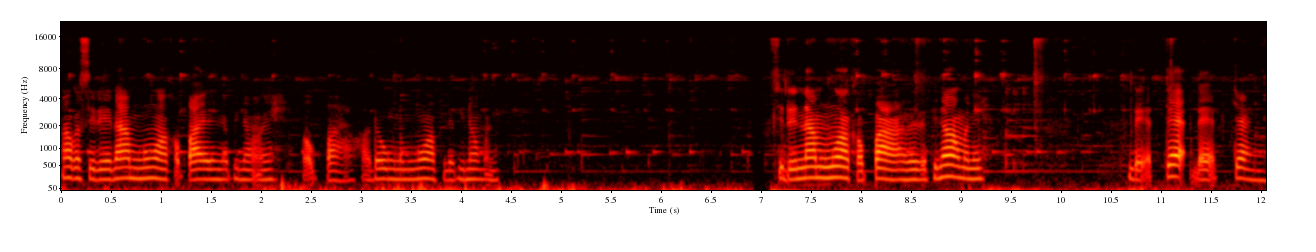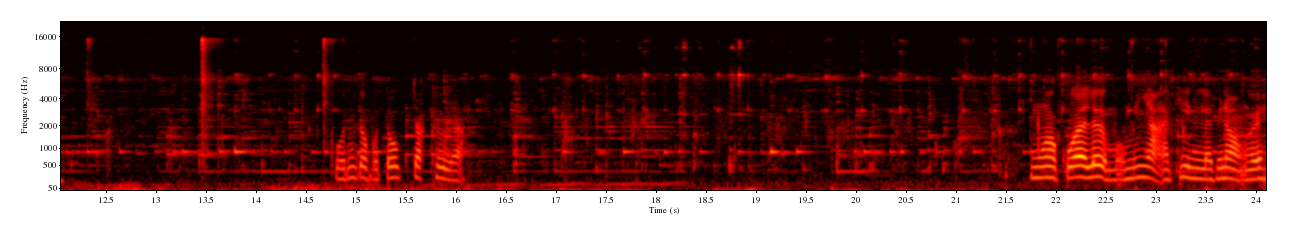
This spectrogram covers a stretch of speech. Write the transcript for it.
เฮาก็สิได้น้ำงัวเข้าไปเลยนะพี่น้องเอ้ยเข้าป่าเขาดงน้ำงัวไปเลยพี่น้องมันสิได้น้ำงัวเข้าป่าเลยพี่น้องมันนี่แดดแจ๊ะแดดจังฝนกับตกจักเถื่อ งัวกล้วยเริ่มบ่มีหญ้ากินแล้วพี่น้องเอ้ย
